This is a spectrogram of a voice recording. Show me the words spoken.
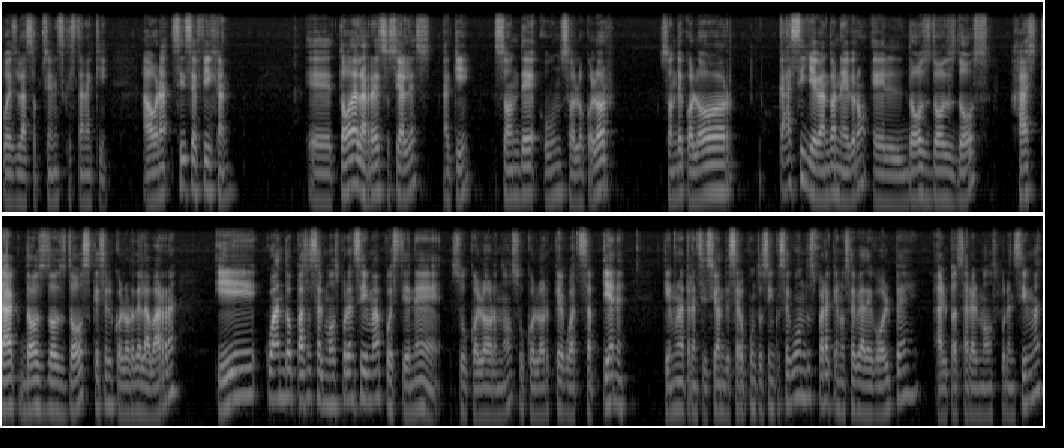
pues las opciones que están aquí. Ahora, si se fijan, eh, todas las redes sociales aquí son de un solo color. Son de color casi llegando a negro, el 222, hashtag 222, que es el color de la barra. Y cuando pasas el mouse por encima, pues tiene su color, ¿no? Su color que WhatsApp tiene. Tiene una transición de 0.5 segundos para que no se vea de golpe al pasar el mouse por encima.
